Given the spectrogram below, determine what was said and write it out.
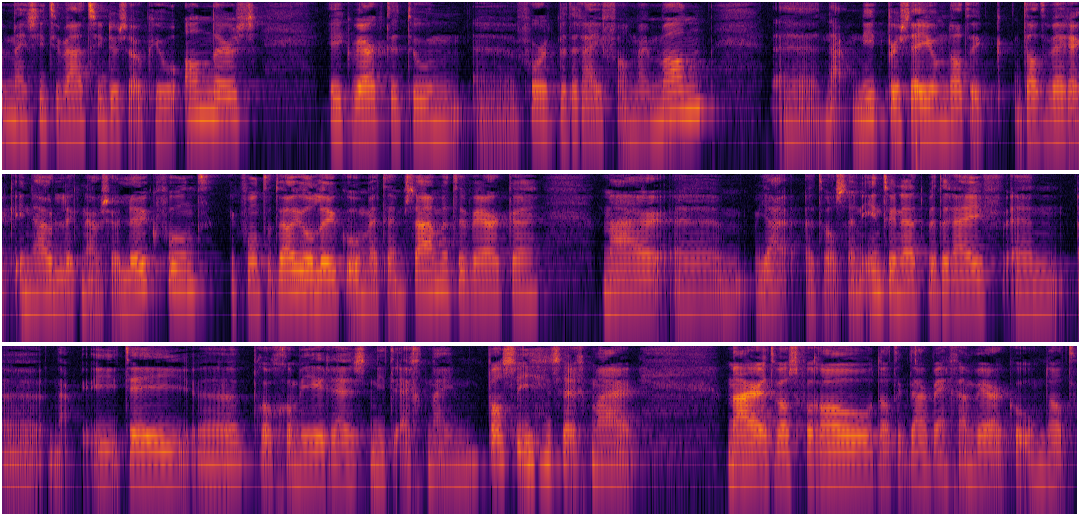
mijn situatie dus ook heel anders. Ik werkte toen uh, voor het bedrijf van mijn man. Nou, niet per se omdat ik dat werk inhoudelijk nou zo leuk vond. Ik vond het wel heel leuk om met hem samen te werken. Maar um, ja, het was een internetbedrijf en uh, nou, IT, uh, programmeren is niet echt mijn passie, zeg maar. Maar het was vooral dat ik daar ben gaan werken omdat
